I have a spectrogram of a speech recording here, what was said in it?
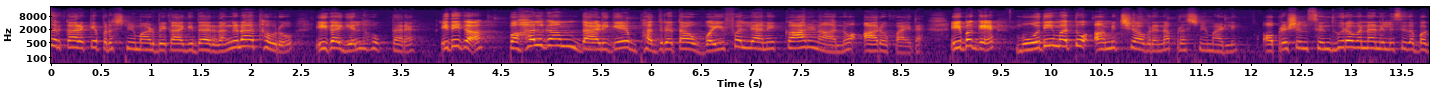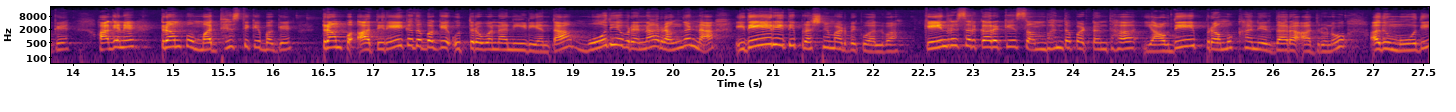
ಸರ್ಕಾರಕ್ಕೆ ಪ್ರಶ್ನೆ ಮಾಡಬೇಕಾಗಿದ್ದ ರಂಗನಾಥ್ ಅವರು ಈಗ ಎಲ್ಲಿ ಹೋಗ್ತಾರೆ? ಇದೀಗ ಪಹಲ್ಗಾಮ್ ದಾಳಿಗೆ ಭದ್ರತಾ ವೈಫಲ್ಯನೇ ಕಾರಣ ಅನ್ನೋ ಆರೋಪ ಇದೆ. ಈ ಬಗ್ಗೆ ಮೋದಿ ಮತ್ತು ಅಮಿತ್ ಶಾ ಅವರನ್ನ ಪ್ರಶ್ನೆ ಮಾಡಲಿ. ಆಪರೇಷನ್ ಸಿಂಧೂರವನ್ನ ನಿಲ್ಲಿಸಿದ ಬಗ್ಗೆ ಹಾಗೆಯೇ ಟ್ರಂಪ್ ಮಧ್ಯಸ್ಥಿಕೆ ಬಗ್ಗೆ, ಟ್ರಂಪ್ ಅತಿರೇಕದ ಬಗ್ಗೆ ಉತ್ತರವನ್ನ ನೀಡಿ ಅಂತ ಮೋದಿ ಅವರನ್ನು ರಂಗಣ್ಣ ಇದೇ ರೀತಿ ಪ್ರಶ್ನೆ ಮಾಡಬೇಕು ಅಲ್ವಾ? ಕೇಂದ್ರ ಸರ್ಕಾರಕ್ಕೆ ಸಂಬಂಧಪಟ್ಟಂತಹ ಯಾವುದೇ ಪ್ರಮುಖ ನಿರ್ಧಾರ ಆದ್ರೂ ಅದು ಮೋದಿ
